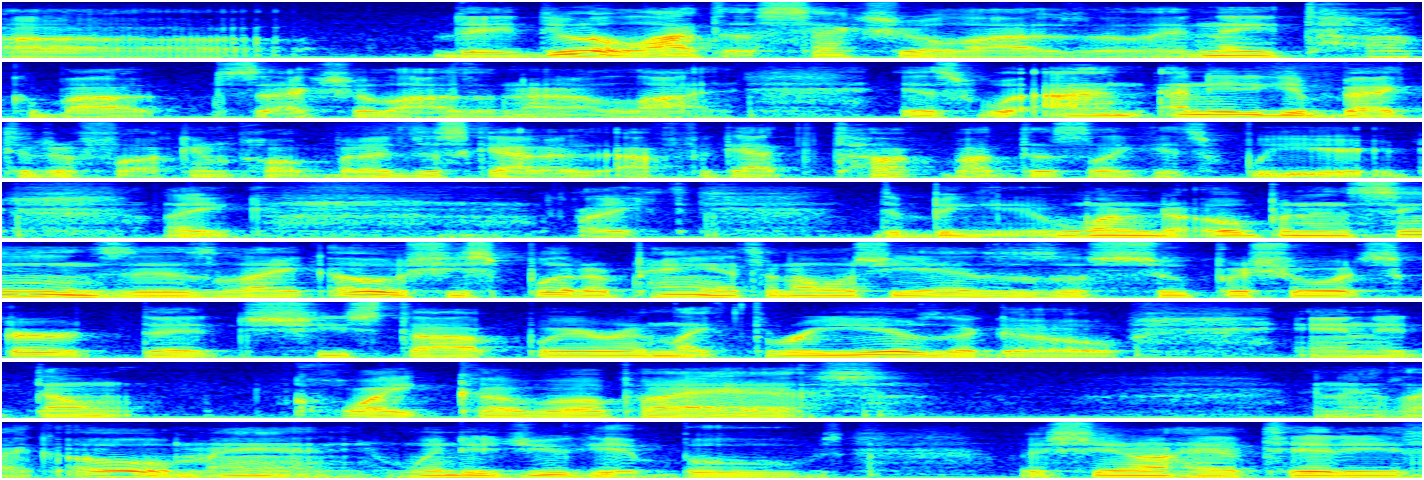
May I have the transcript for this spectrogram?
uh, they do a lot to sexualize her. And they talk about sexualizing her a lot. It's what I, I need to get back to the fucking part, but I just gotta, I forgot to talk about this. Like, it's weird. Like, like, the big one of the opening scenes is like, oh, she split her pants and all she has is a super short skirt that she stopped wearing like three years ago, and it don't quite cover up her ass. And they're like, oh man, when did you get boobs? But she don't have titties.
